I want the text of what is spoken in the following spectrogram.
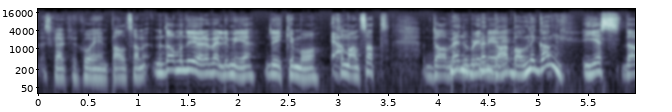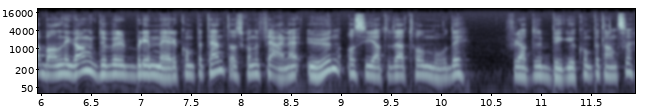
jeg skal ikke gå inn på alt sammen. Men da må du gjøre veldig mye du ikke må Ja. som ansatt. Da Men, du bli men mer, da er ballen i gang. Yes, da er ballen i gang. Du vil bli mer kompetent, og så kan du fjerne U-en og si at du er tålmodig. Fordi at du bygger kompetanse.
